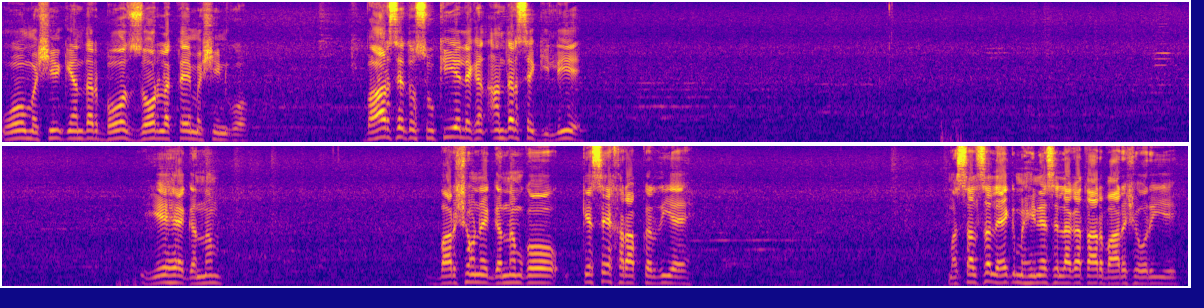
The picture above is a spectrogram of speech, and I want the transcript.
वो मशीन के अंदर बहुत ज़ोर लगता है मशीन को। बाहर से तो सूखी है, लेकिन अंदर से गीली है। ये है गंदम बारिशों ने गंदम को कैसे ख़राब कर दिया है? मसलसल एक महीने से लगातार बारिश हो रही है।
